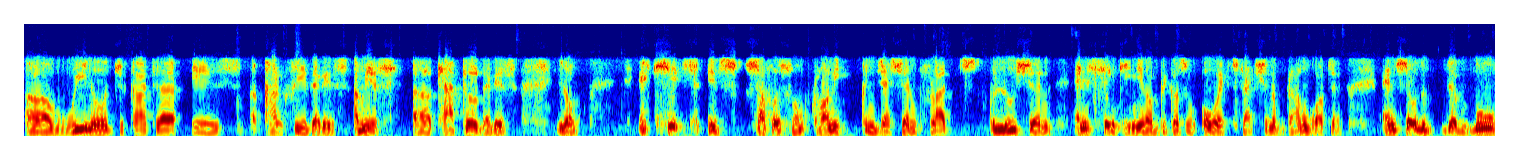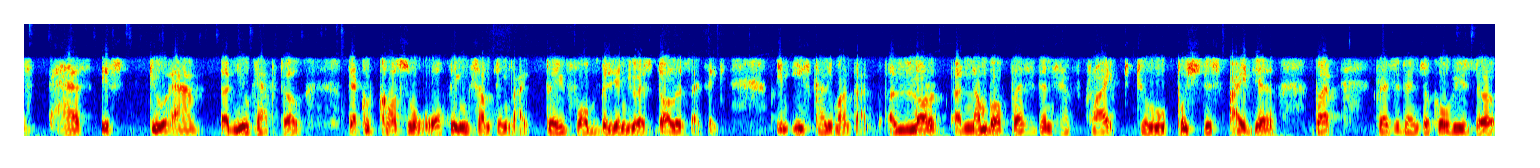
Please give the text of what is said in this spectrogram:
Uh, we know Jakarta is a country that is, I mean, a capital that is, you know, it hits, it suffers from chronic congestion, floods, pollution, and it's sinking, you know, because of over extraction of groundwater. And so the the move has is to have a new capital that could cost a whopping something like 34 billion US dollars, I think, in East Kalimantan. A lot, a number of presidents have tried to push this idea, but President Jokowi is the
